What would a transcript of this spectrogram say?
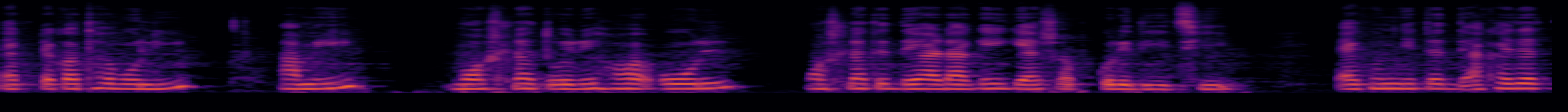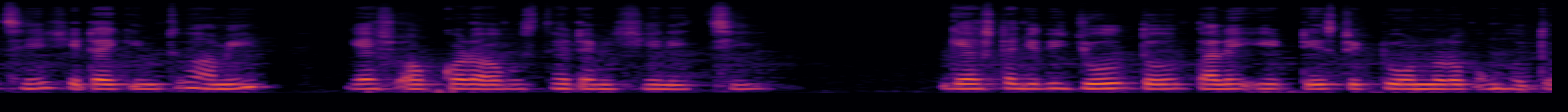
একটা কথা বলি, আমি মশলা তৈরি হওয়া ওল মশলাতে দেওয়ার আগেই গ্যাস অফ করে দিয়েছি। এখন যেটা দেখা যাচ্ছে সেটা কিন্তু আমি গ্যাস অফ করা অবস্থায় এটা মিশিয়ে নিচ্ছি। গ্যাসটা যদি জ্বলতো, তাহলে এর টেস্ট একটু অন্যরকম হতো।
